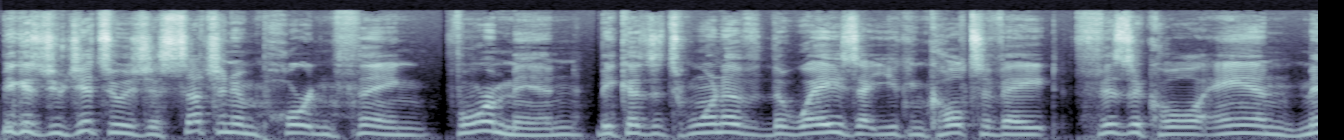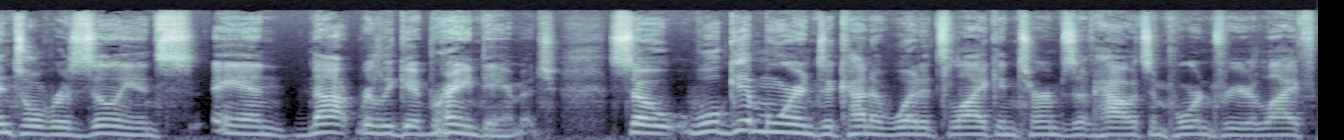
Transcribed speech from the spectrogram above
because jujitsu is just such an important thing for men because it's one of the ways that you can cultivate physical and mental resilience and not really get brain damage. So we'll get more into kind of what it's like in terms of how it's important for your life.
